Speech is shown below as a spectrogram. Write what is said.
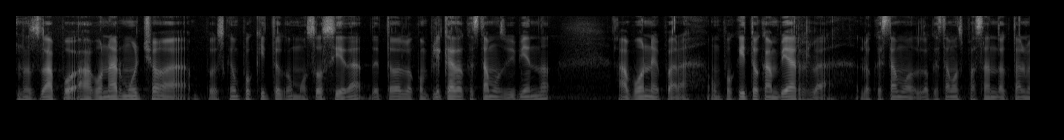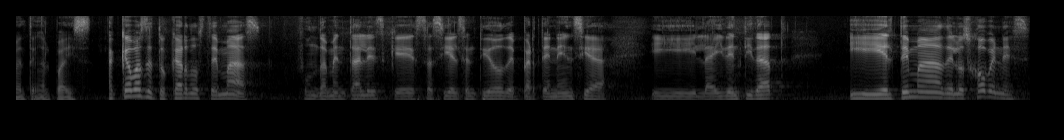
nos va a abonar mucho a pues que un poquito como sociedad, de todo lo complicado que estamos viviendo, abone para un poquito cambiar la, lo, que estamos, lo que estamos pasando actualmente en el país. Acabas de tocar dos temas fundamentales, que es así el sentido de pertenencia y la identidad y el tema de los jóvenes.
